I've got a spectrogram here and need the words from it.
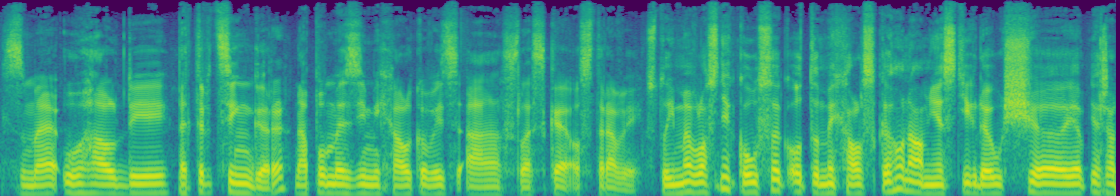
Jsme u haldy Petr Cinger na pomezí Michalkovic a Sleské Ostravy. Stojíme vlastně kousek od Michalského náměstí, kde už je řada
